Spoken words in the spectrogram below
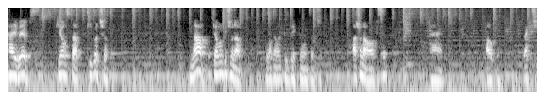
হাই বেবস কি অবস্থা? কি করছ? না তেমন কিছু না। তোমাকে আমার একটু দেখতে মন চাচ্ছে। আসো না আমার অফিসে হ্যাঁ। ওকে রাখছি।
